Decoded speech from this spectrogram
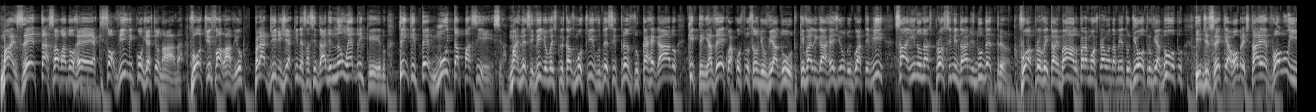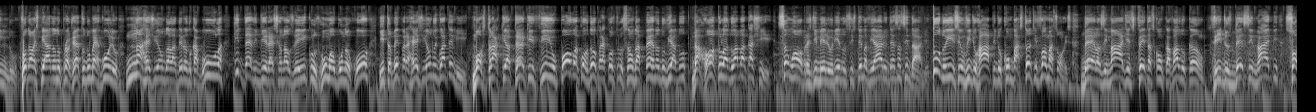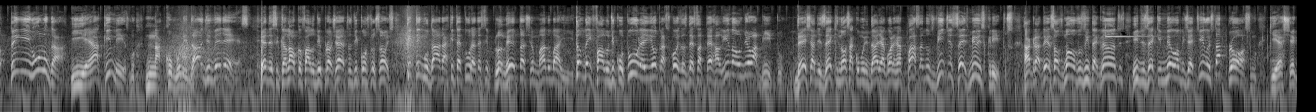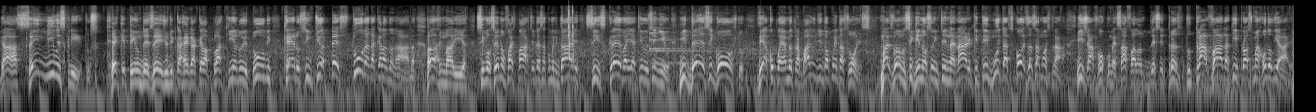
Mas eita Salvador Réia, que só vive congestionada. Vou te falar, viu? Pra dirigir aqui nessa cidade não é brinquedo, tem que ter muita paciência. Mas nesse vídeo eu vou explicar os motivos desse trânsito carregado que tem a ver com a construção de um viaduto que vai ligar a região do Iguatemi saindo nas proximidades do Detran. Vou aproveitar o embalo para mostrar o andamento de outro viaduto e dizer que a obra está evoluindo. Vou dar uma espiada no projeto do mergulho na região da ladeira do Cabula, que deve direcionar os veículos rumo ao Bonocô e também para a região do Iguatemi Mostrar que até que fim o povo acordou para a construção da perna do viaduto da rótula do abacaxi. São obras de melhoria no sistema viário dessa cidade. Tudo isso em um vídeo rápido com bastante informações. Belas imagens feitas com cavalo cão. Vídeos desse naipe só tem em um lugar. E é aqui mesmo, na comunidade VDS. É nesse canal que eu falo de projetos de construções que tem mudado a arquitetura desse planeta chamado Bahia. Também falo de cultura e outras coisas dessa terra linda onde eu habito. Deixa dizer que nossa comunidade agora já passa dos 26 mil inscritos. Agradeço aos novos integrantes e dizer que meu objetivo está próximo, que é chegar a 100 mil inscritos. É que tenho um desejo de carregar aquela plaquinha do YouTube, quero sentir a textura daquela danada. Ai Maria, se você não faz parte dessa comunidade, se inscreva e ative o sininho. Me dê esse gosto, venha acompanhar meu trabalho de documentações. Mas vamos seguir nosso itinerário que tem muitas coisas a mostrar. E já vou começar falando desse trânsito travado aqui próximo à rodoviária.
